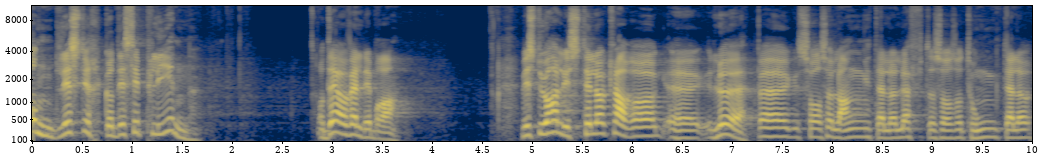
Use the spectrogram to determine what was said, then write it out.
åndelig styrke og disiplin. Og det er jo veldig bra. Hvis du har lyst til å klare å uh, løpe så og så langt eller løfte så og så tungt, eller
